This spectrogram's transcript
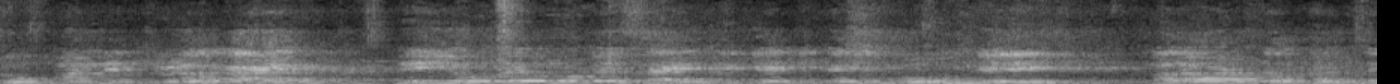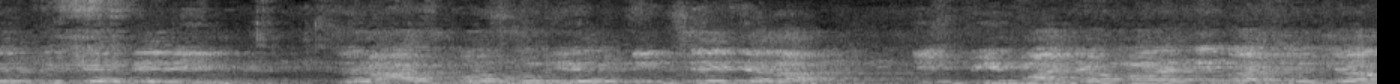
लोकमान्य टिळक आहेत हे एवढे मोठे साहित्यिक या ठिकाणी होऊन गेले. मला वाटतं प्रत्येक विद्यार्थ्यांनी जर आजपासून हे निश्चय केला की मी माझ्या मराठी भाषेच्या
